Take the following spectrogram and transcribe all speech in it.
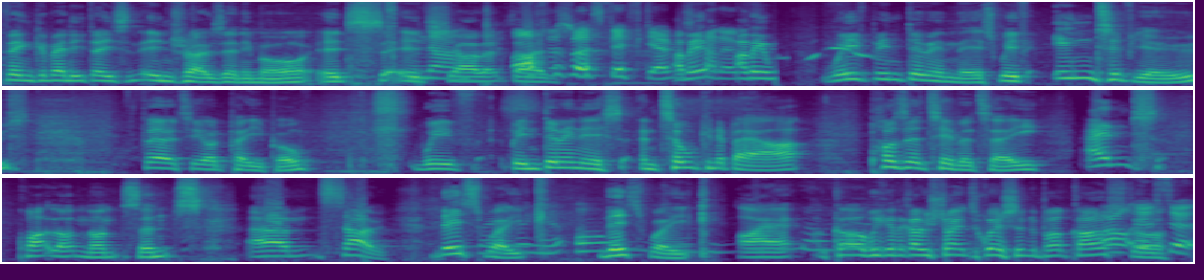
think of any decent intros anymore. It's it's No. Charlotte After the first 50, I'm I just mean, kind of. I mean, we've been doing this. We've interviewed thirty odd people. We've been doing this and talking about positivity and quite a lot of nonsense. Um, so this week, this week, I are we going to go straight into question of the podcast? oh, let's do it.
